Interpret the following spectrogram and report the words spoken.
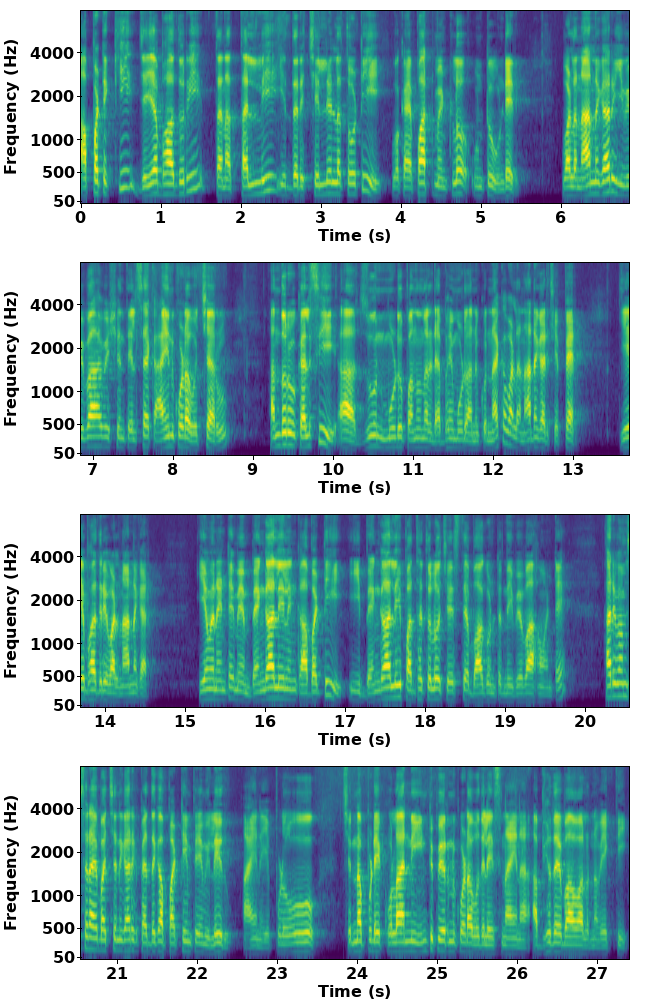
అప్పటికి జయబాదురి తన తల్లి ఇద్దరి చెల్లెళ్ళతోటి ఒక అపార్ట్మెంట్లో ఉంటూ ఉండేది. వాళ్ళ నాన్నగారు ఈ వివాహ విషయం తెలిసాక ఆయన కూడా వచ్చారు. అందరూ కలిసి ఆ జూన్ మూడు పంతొమ్మిది వందల డెబ్బై మూడు అనుకున్నాక వాళ్ళ నాన్నగారు చెప్పారు జయభాద్రి వాళ్ళ నాన్నగారు ఏమనంటే మేము బెంగాలీలం కాబట్టి ఈ బెంగాలీ పద్ధతిలో చేస్తే బాగుంటుంది వివాహం అంటే హరివంశరాయ్ బచ్చన్ గారికి పెద్దగా పట్టింపు ఏమీ లేదు. ఆయన ఎప్పుడో చిన్నప్పుడే కులాన్ని ఇంటి పేరును కూడా వదిలేసిన ఆయన అభ్యుదయ భావాలున్న వ్యక్తి.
